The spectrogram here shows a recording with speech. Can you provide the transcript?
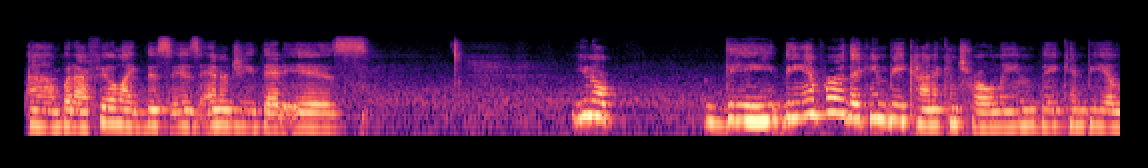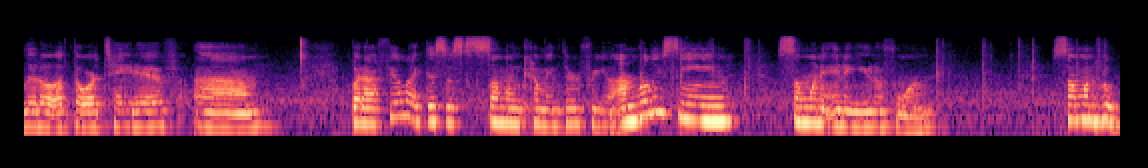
um, but I feel like this is energy that is, you know, the the emperor they can be kind of controlling they can be a little authoritative um, but I feel like this is someone coming through for you. I'm really seeing someone in a uniform. Someone who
